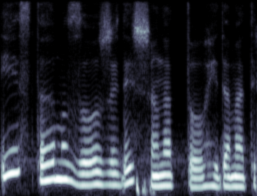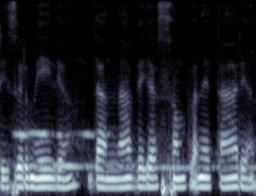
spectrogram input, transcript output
E estamos hoje deixando a torre da matriz vermelha da navegação planetária,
